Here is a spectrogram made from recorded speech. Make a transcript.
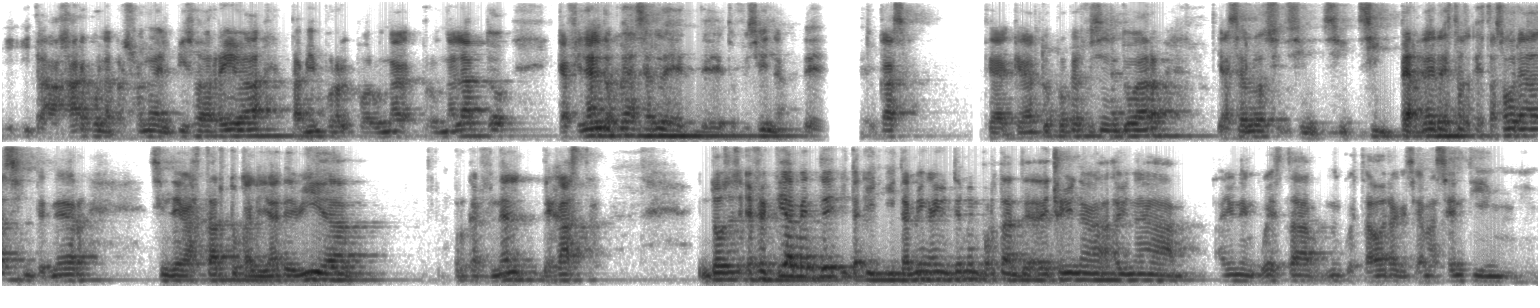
y, trabajar con la persona del piso de arriba, también por, por, una, por una laptop, que al final lo puedes hacer desde, desde tu oficina, desde tu casa crear tu propia oficina en tu hogar y hacerlo sin, sin, sin perder estos, estas horas, sin tener, sin desgastar tu calidad de vida, porque al final desgasta. Entonces, efectivamente, y, también hay un tema importante, de hecho hay una, hay una, hay una encuesta, una encuestadora que se llama Senti en,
